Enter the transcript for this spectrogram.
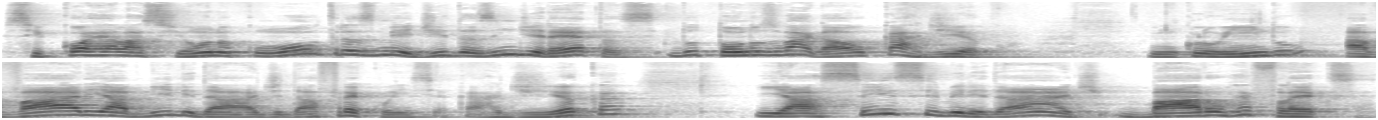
se correlaciona com outras medidas indiretas do tônus vagal cardíaco, incluindo a variabilidade da frequência cardíaca e a sensibilidade baroreflexa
